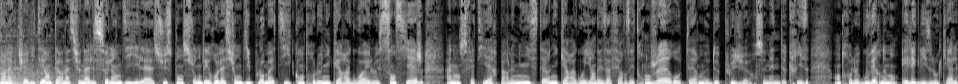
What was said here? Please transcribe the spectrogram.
Dans l'actualité internationale, ce lundi, la suspension des relations diplomatiques entre le Nicaragua et le Saint-Siège, annonce faite hier par le ministère nicaraguayen des Affaires étrangères au terme de plusieurs semaines de crise entre le gouvernement et l'église locale.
